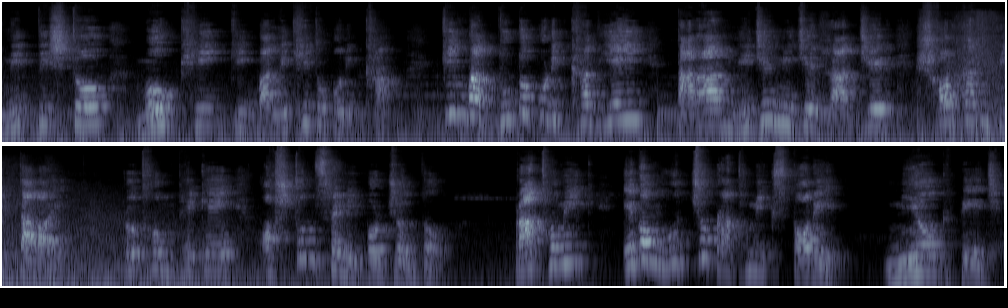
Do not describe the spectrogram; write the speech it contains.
নির্দিষ্ট মৌখিক কিংবা লিখিত পরীক্ষা কিংবা দুটো পরীক্ষা দিয়েই তারা নিজের নিজের রাজ্যের সরকারি বিদ্যালয়ে প্রথম থেকে অষ্টম শ্রেণি পর্যন্ত প্রাথমিক এবং উচ্চ প্রাথমিক স্তরে নিয়োগ পেয়েছে।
